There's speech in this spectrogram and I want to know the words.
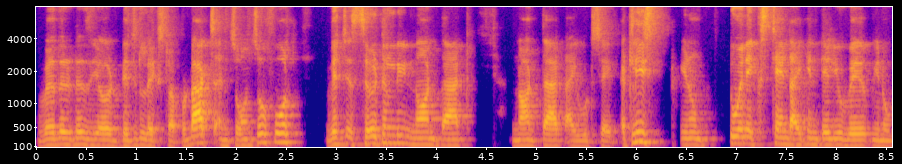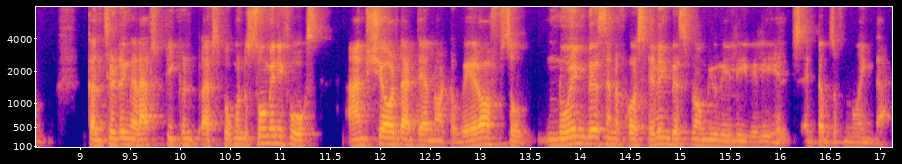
whether it is your digital extra products and so on and so forth which is certainly not that not that i would say at least you know to an extent i can tell you where you know considering that i've spoken i've spoken to so many folks i'm sure that they're not aware of. So knowing this and of course having this from you really really helps in terms of knowing that.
